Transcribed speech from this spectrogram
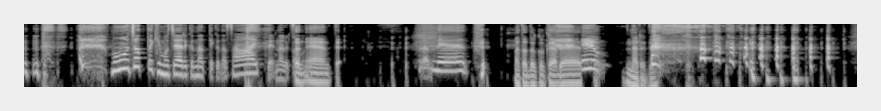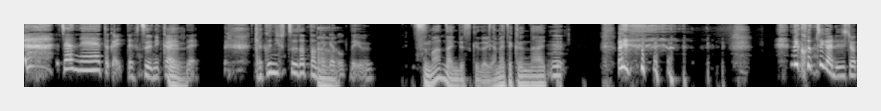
もうちょっと気持ち悪くなってくださいってなるかだも。ねーって。だね。またどこかでーっえて、なるね。じゃあねとか言って普通に帰って。逆に普通だったんだけどっていう。つまんないんですけど、やめてくんないって。うんで、こっちがあれでしょ。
